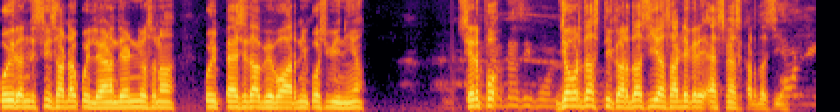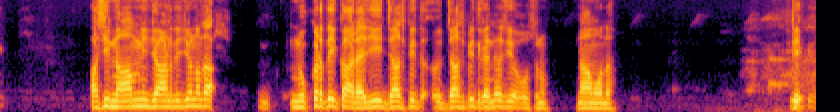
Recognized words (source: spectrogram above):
ਕੋਈ ਰੰਜਿਸ਼ ਨਹੀਂ ਸਾਡਾ ਕੋਈ ਲੈਣ ਦੇਣ ਨਹੀਂ ਉਸ ਨਾਲ ਕੋਈ ਪੈਸੇ ਦਾ ਵਿਵਹਾਰ ਨਹੀਂ ਕੁਝ ਵੀ ਨਹੀਂ ਆ। ਸਿਰਫ ਕਰਦਾ ਸੀ ਫੋਨ। ਜ਼ਬਰਦਸਤੀ ਕਰਦਾ ਸੀ ਆ ਸਾਡੇ ਘਰੇ ਐਸਐਮਐਸ ਕਰਦਾ ਸੀ ਆ ਕੌਣ ਜੀ? ਅਸੀਂ ਨਾਮ ਨਹੀਂ ਜਾਣਦੇ ਜੀ ਉਹਨਾਂ ਦਾ ਨੁੱਕੜ ਤੇ ਹੀ ਘਰ ਹੈ ਜੀ ਜਸਪ੍ਰੀਤ ਜਸਪ੍ਰੀਤ ਕਹਿੰਦੇ ਸੀ ਉਸ ਨੂੰ ਨਾਮ ਉਹਦਾ। ਤੇ ਠੀਕ ਹੈ।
